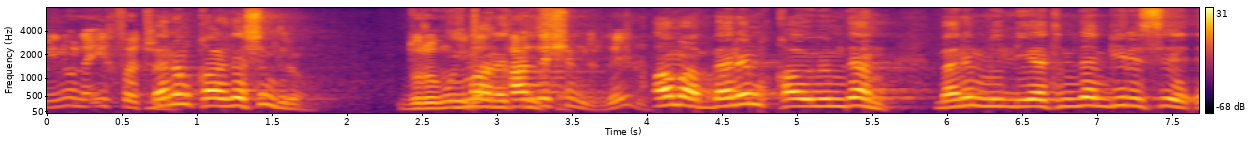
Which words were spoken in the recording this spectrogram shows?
müminune ihvetun Benim kardeşimdir o. durumuyla iman ettiyse. kardeşimdir değil mi? Ama benim kavmimden, benim milliyetimden birisi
